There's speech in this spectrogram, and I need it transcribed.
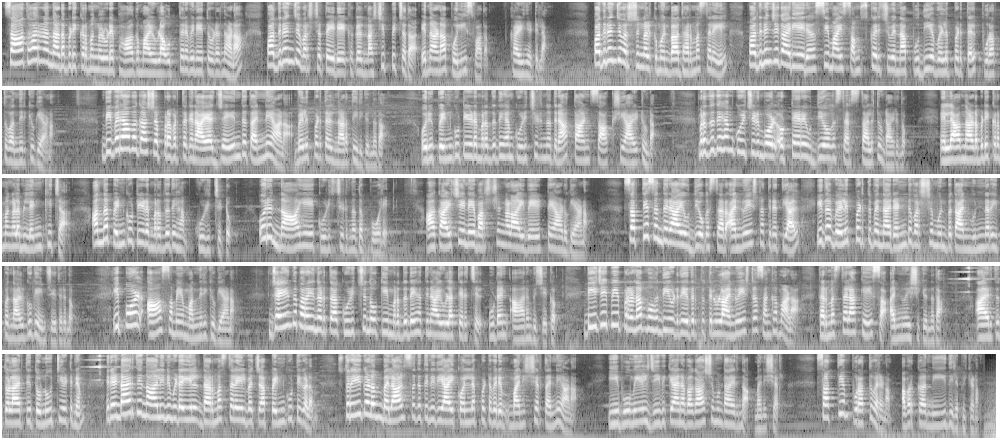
സാധാരണ നടപടിക്രമങ്ങളുടെ ഭാഗമായുള്ള ഉത്തരവിനെ തുടർന്നാണ് പതിനഞ്ച് വർഷത്തെ രേഖകൾ നശിപ്പിച്ചത് എന്നാണ് പോലീസ് വാദം. കഴിഞ്ഞിട്ടില്ല. പതിനഞ്ച് വർഷങ്ങൾക്ക് മുൻപ് ധർമ്മസ്ഥലയിൽ പതിനഞ്ചുകാരിയെ രഹസ്യമായി സംസ്കരിച്ചുവെന്ന പുതിയ വെളിപ്പെടുത്തൽ പുറത്തു വന്നിരിക്കുകയാണ്. വിവരാവകാശ പ്രവർത്തകനായ ജയന്ത് തന്നെയാണ് വെളിപ്പെടുത്തൽ നടത്തിയിരിക്കുന്നത്. ഒരു പെൺകുട്ടിയുടെ മൃതദേഹം കുഴിച്ചിടുന്നതിന് താൻ സാക്ഷിയായിട്ടുണ്ട്. മൃതദേഹം കുഴിച്ചിടുമ്പോൾ ഒട്ടേറെ ഉദ്യോഗസ്ഥർ സ്ഥലത്തുണ്ടായിരുന്നു. എല്ലാ നടപടിക്രമങ്ങളും ലംഘിച്ച് അന്ന് പെൺകുട്ടിയുടെ മൃതദേഹം കുഴിച്ചിട്ടു. ഒരു നായയെ കുഴിച്ചിടുന്നത് പോലെ. ആ കാഴ്ചയെ വർഷങ്ങളായി വേട്ടയാടുകയാണ്. സത്യസന്ധരായ ഉദ്യോഗസ്ഥർ അന്വേഷണത്തിനെത്തിയാൽ ഇത് വെളിപ്പെടുത്തുമെന്ന് രണ്ടു വർഷം മുൻപ് താൻ മുന്നറിയിപ്പ് നൽകുകയും ചെയ്തിരുന്നു. ഇപ്പോൾ ആ സമയം വന്നിരിക്കുകയാണ്. ജയന്ത് പറയുന്നിടത്ത് കുഴിച്ചു നോക്കി മൃതദേഹത്തിനായുള്ള തിരച്ചിൽ ഉടൻ ആരംഭിച്ചേക്കും. ഡി ജി പി പ്രണബ് മൊഹന്തിയുടെ നേതൃത്വത്തിലുള്ള അന്വേഷണ സംഘമാണ് ധർമ്മസ്ഥല കേസ് അന്വേഷിക്കുന്നത്. ആയിരത്തി തൊള്ളായിരത്തി തൊണ്ണൂറ്റിയെട്ടിനും രണ്ടായിരത്തി നാലിനും ഇടയിൽ ധർമ്മസ്ഥലയിൽ വെച്ച പെൺകുട്ടികളും സ്ത്രീകളും ബലാത്സംഗത്തിനിരയായി കൊല്ലപ്പെട്ടവരും മനുഷ്യർ തന്നെയാണ്. ഈ ഭൂമിയിൽ ജീവിക്കാൻ അവകാശമുണ്ടായിരുന്ന മനുഷ്യർ. സത്യം പുറത്തുവരണം അവർക്ക് നീതി ലഭിക്കണം.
